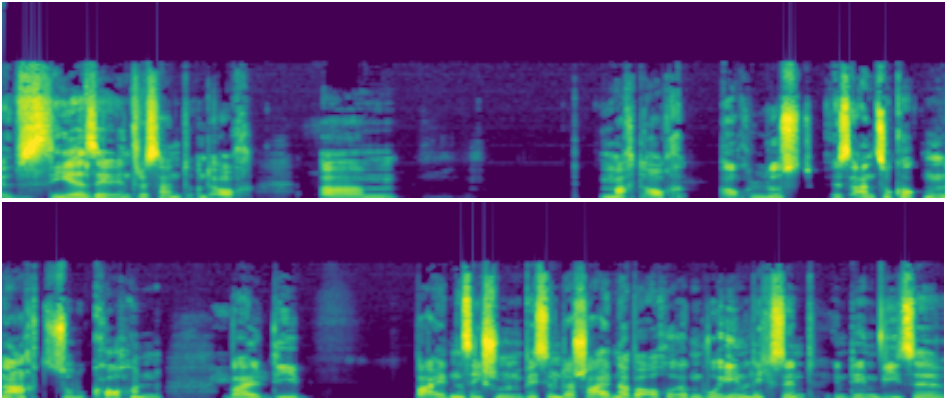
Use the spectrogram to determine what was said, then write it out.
Sehr, sehr interessant und auch ähm, macht auch, auch Lust, es anzugucken, nachzukochen, weil die beiden sich schon ein bisschen unterscheiden, aber auch irgendwo ähnlich sind, in dem wie sie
